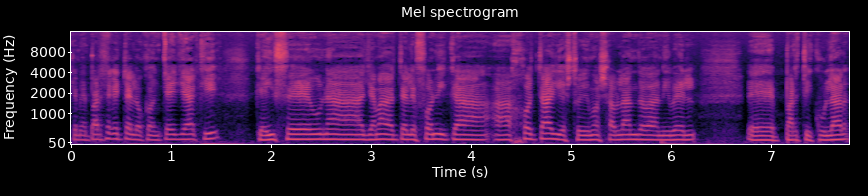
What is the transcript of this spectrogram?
que me parece que te lo conté ya aquí, que hice una llamada telefónica a Jota y estuvimos hablando a nivel eh, particular,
